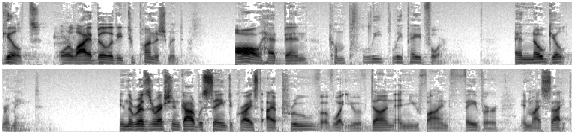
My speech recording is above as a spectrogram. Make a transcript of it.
guilt or liability to punishment. All had been completely paid for, and no guilt remained. In the resurrection, God was saying to Christ, I approve of what you have done, and you find favor in my sight.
